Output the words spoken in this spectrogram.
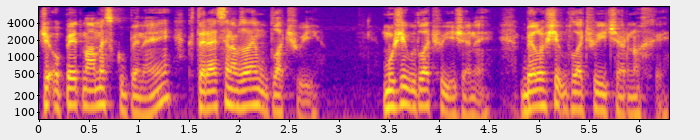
že opět máme skupiny, které se navzájem utlačují. Muži utlačují ženy, běloši utlačují černochy,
